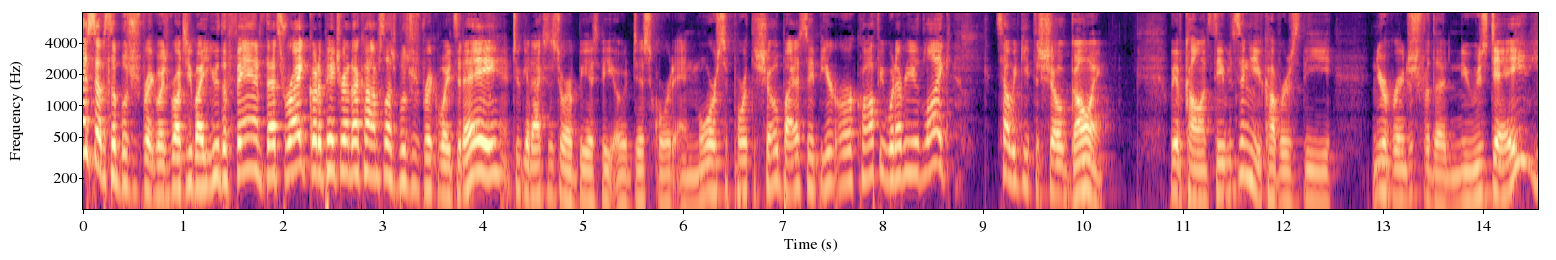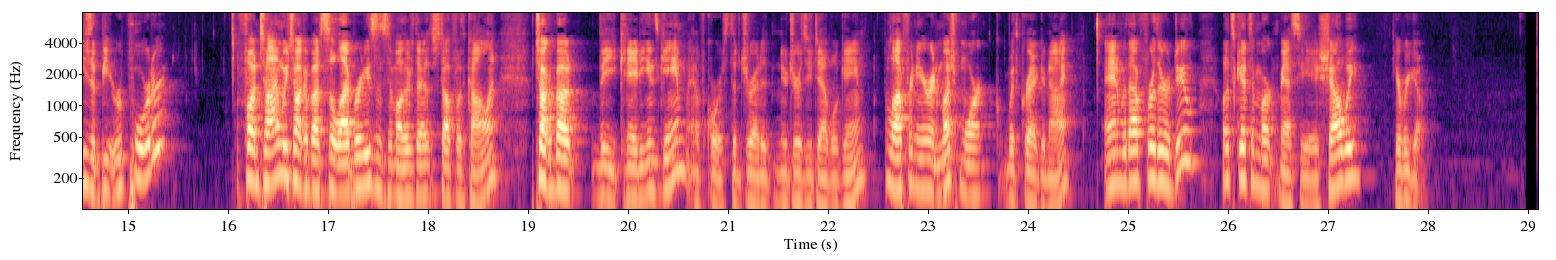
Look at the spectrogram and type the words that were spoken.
This episode of Blue Shirts Breakaway is brought to you by you, the fans. That's right. Go to patreon.com slash Blue Shirts Breakaway today to get access to our BSBO Discord and more. Support the show. Buy us a beer or a coffee, whatever you'd like. It's how we keep the show going. We have Colin Stephenson. He covers the New York Rangers for the Newsday. He's a beat reporter. Fun time. We talk about celebrities and some other th- stuff with Colin. We talk about the Canadiens game and, of course, the dreaded New Jersey Devil game, Lafreniere, and much more with Greg and I. And without further ado, let's get to Mark Messier, shall we? Here we go.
